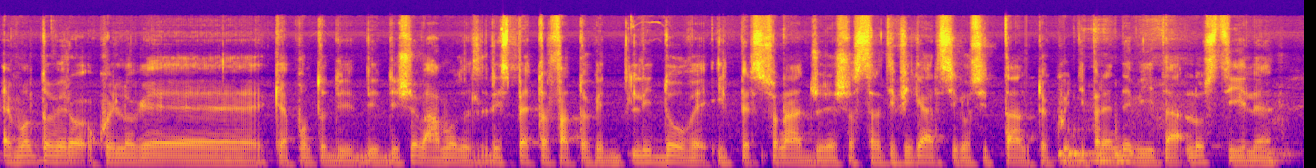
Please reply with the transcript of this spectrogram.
È molto vero quello che, che appunto di- di- dicevamo rispetto al fatto che lì dove il personaggio riesce a stratificarsi così tanto e quindi prende vita, lo stile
